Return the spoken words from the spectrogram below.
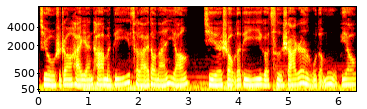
就是张海岩他们第一次来到南洋接手的第一个刺杀任务的目标。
